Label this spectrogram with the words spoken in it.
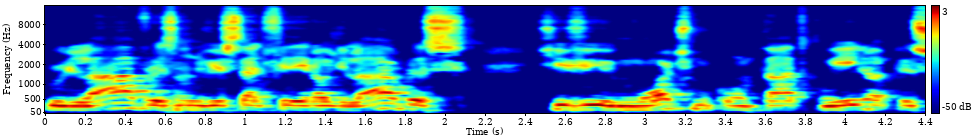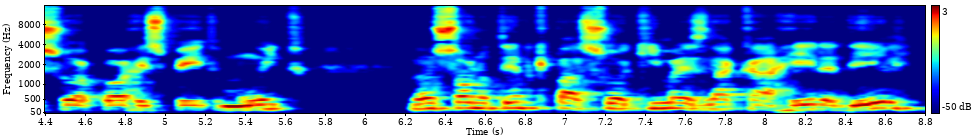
por Lavras, na Universidade Federal de Lavras, tive um ótimo contato com ele, uma pessoa a qual eu respeito muito, não só no tempo que passou aqui, mas na carreira dele.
